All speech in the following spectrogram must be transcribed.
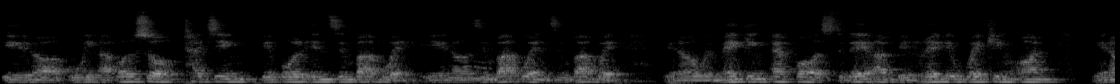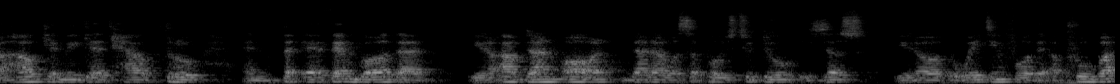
you know, we are also touching people in Zimbabwe, you know, Zimbabwe and Zimbabwe, you know, we're making efforts. Today I've been really working on, you know, how can we get help through and th- uh, thank God that, you know, I've done all that I was supposed to do. It's just, you know, waiting for the approval,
